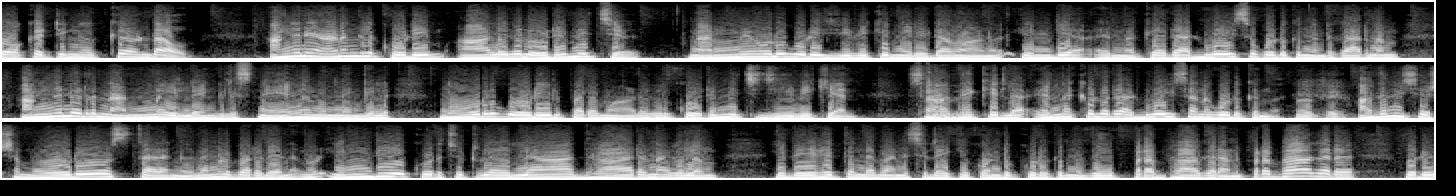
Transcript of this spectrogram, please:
പോക്കറ്റിംഗ് ഒക്കെ ഉണ്ടാവും. അങ്ങനെയാണെങ്കിൽ കൂടിയും ആളുകൾ ഒരുമിച്ച് നന്മയോടുകൂടി ജീവിക്കുന്ന ഒരിടമാണ് ഇന്ത്യ എന്നൊക്കെ ഒരു അഡ്വൈസ് കൊടുക്കുന്നുണ്ട്. കാരണം അങ്ങനെ ഒരു നന്മയില്ലെങ്കിൽ സ്നേഹമില്ലെങ്കിൽ നൂറ് കോടിയിൽ പരം ആളുകൾക്ക് ഒരുമിച്ച് ജീവിക്കാൻ സാധിക്കില്ല എന്നൊക്കെയുള്ള ഒരു അഡ്വൈസ് ആണ് കൊടുക്കുന്നത്. അതിനുശേഷം ഓരോ സ്ഥലങ്ങൾ നമ്മൾ പറയുന്നത് നമ്മൾ ഇന്ത്യയെ കുറിച്ചിട്ടുള്ള എല്ലാ ധാരണകളും ഇദ്ദേഹത്തിന്റെ മനസ്സിലേക്ക് കൊണ്ടു കൊടുക്കുന്നത് ഈ പ്രഭാകരാണ്. പ്രഭാകർ ഒരു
